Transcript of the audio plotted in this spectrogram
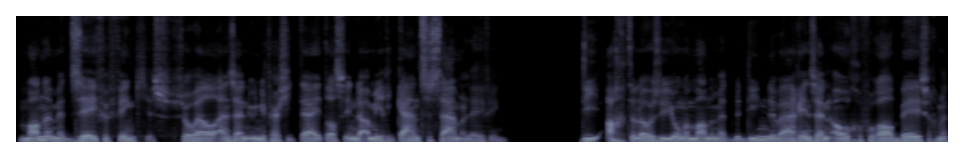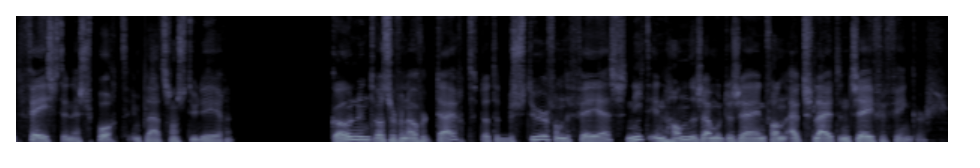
mannen met zeven vinkjes, zowel aan zijn universiteit als in de Amerikaanse samenleving. Die achterloze jonge mannen met bedienden waren in zijn ogen vooral bezig met feesten en sport in plaats van studeren. Conant was ervan overtuigd dat het bestuur van de VS niet in handen zou moeten zijn van uitsluitend zevenvinkers.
